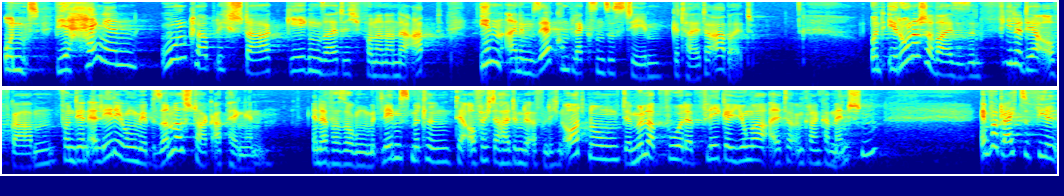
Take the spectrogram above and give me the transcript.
Und wir hängen unglaublich stark gegenseitig voneinander ab in einem sehr komplexen System geteilter Arbeit. Und ironischerweise sind viele der Aufgaben, von deren Erledigung wir besonders stark abhängen, in der Versorgung mit Lebensmitteln, der Aufrechterhaltung der öffentlichen Ordnung, der Müllabfuhr, der Pflege junger, alter und kranker Menschen, im Vergleich zu vielen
